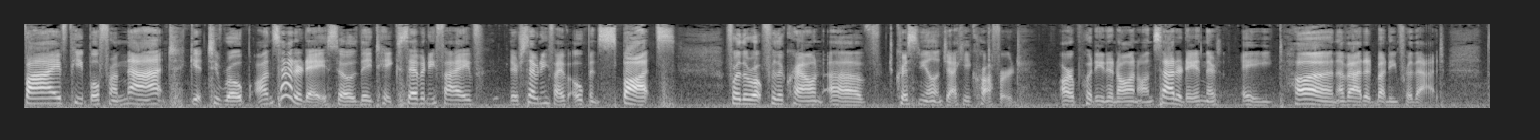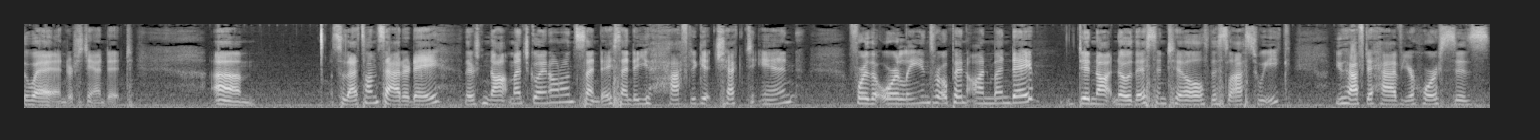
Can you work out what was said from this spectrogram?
five people from that get to rope on Saturday. So they take 75, there's 75 open spots for the rope for the crown of Chris Neal and Jackie Crawford are putting it on on Saturday, and there's a ton of added money for that, the way I understand it. Um, so that's on Saturday. There's not much going on on Sunday. Sunday, you have to get checked in for the Orleans roping on Monday did not know this until this last week. You have to have your horse's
